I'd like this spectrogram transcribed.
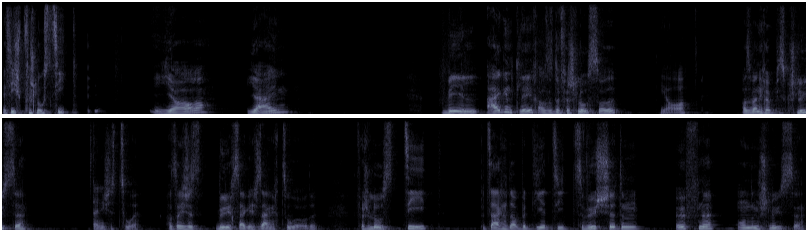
Es ist Verschlusszeit. Ja, jein. Weil eigentlich, also der Verschluss, oder? Ja, Also wenn ich etwas geschliessen, dann ist es zu. also ist es, würde ich sagen, ist es eigentlich zu, oder? Verschlusszeit bezeichnet aber die Zeit zwischen dem Öffnen und dem Schliessen.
